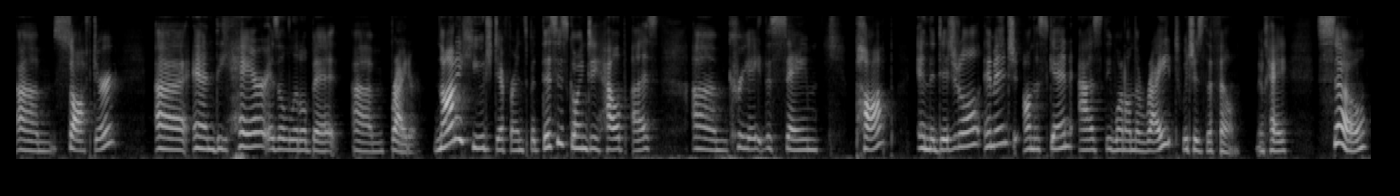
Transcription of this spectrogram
um, softer, uh, and the hair is a little bit um, brighter. Not a huge difference, but this is going to help us um, create the same pop in the digital image on the skin as the one on the right, which is the film. Okay, so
